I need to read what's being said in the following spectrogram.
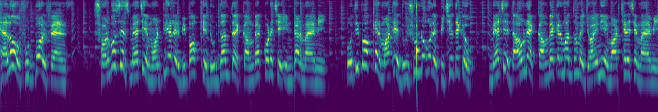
হ্যালো ফুটবল ফ্যান্স সর্বশেষ ম্যাচে মন্ট্রিয়ালের বিপক্ষে দুর্দান্ত এক কামব্যাক করেছে ইন্টার মায়ামি। প্রতিপক্ষের মাঠে দুই শূন্য গোলে পিছিয়ে থেকেও ম্যাচে দারুণ এক কামব্যাকের মাধ্যমে জয় নিয়ে মাঠ ছেড়েছে মায়ামি।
